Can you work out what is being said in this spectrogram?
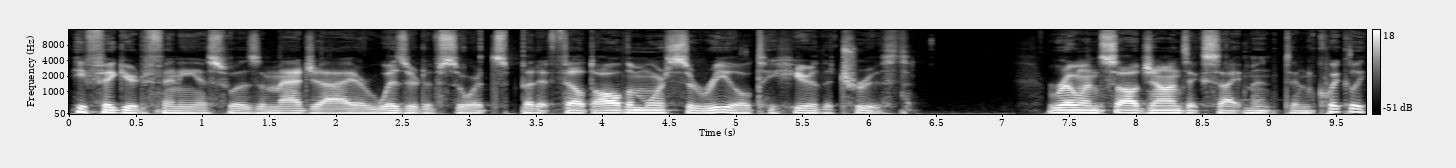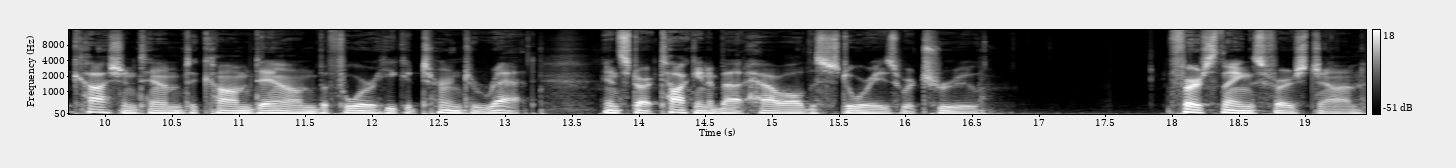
He figured Phineas was a magi or wizard of sorts, but it felt all the more surreal to hear the truth. Rowan saw John's excitement and quickly cautioned him to calm down before he could turn to Rat and start talking about how all the stories were true. First things first, John.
